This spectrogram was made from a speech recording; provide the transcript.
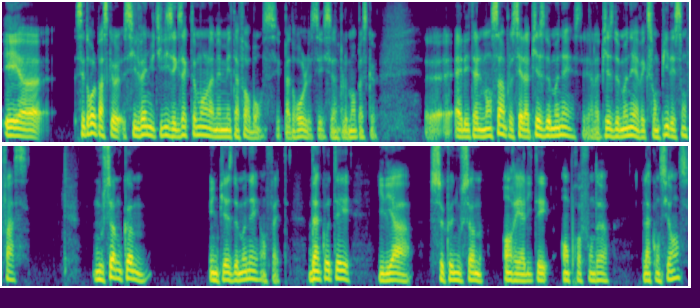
Et euh, c'est drôle parce que Sylvain utilise exactement la même métaphore. Bon, c'est pas drôle, c'est simplement parce que euh, elle est tellement simple. C'est la pièce de monnaie, c'est la pièce de monnaie avec son pile et son face. Nous sommes comme une pièce de monnaie en fait. D'un côté, il y a ce que nous sommes en réalité, en profondeur, la conscience,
